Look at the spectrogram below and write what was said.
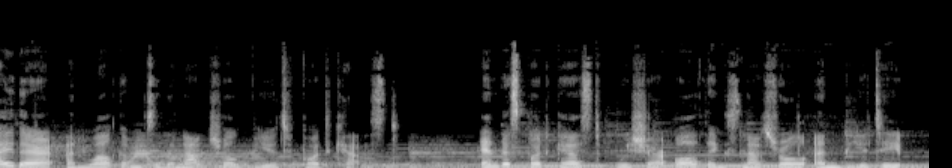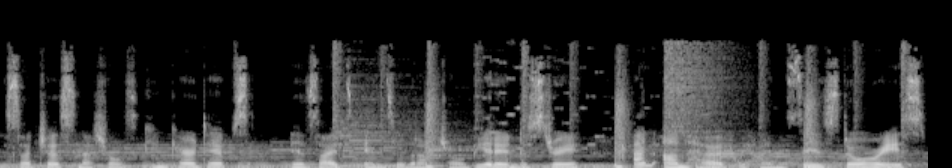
Hi there, and welcome to the Natural Beauty Podcast. In this podcast, we share all things natural and beauty, such as natural skincare tips, insights into the natural beauty industry, and unheard behind the scenes stories.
